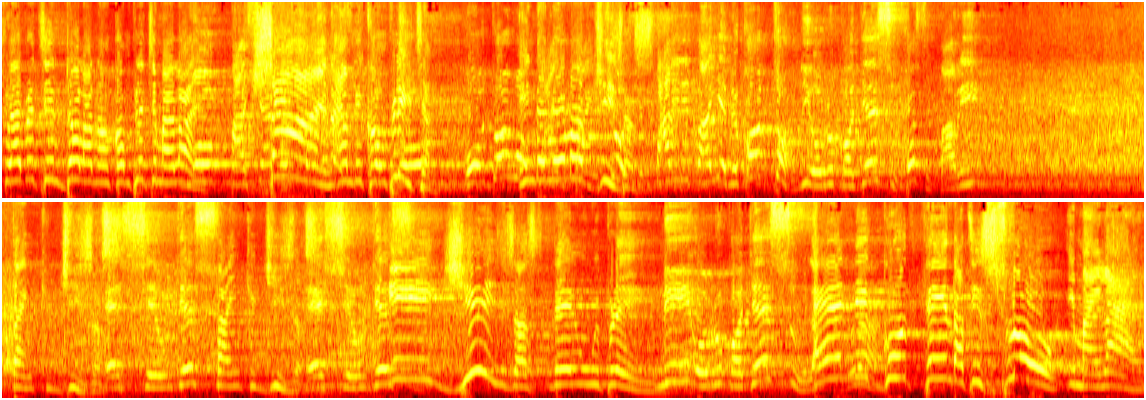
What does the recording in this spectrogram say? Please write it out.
to everything dull and incomplete in my mo life. Shine and be complete. in the name of Jesus. Thank you, Jesus. Thank you, Jesus. In Jesus' name we pray. Any good thing that is slow in my life.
